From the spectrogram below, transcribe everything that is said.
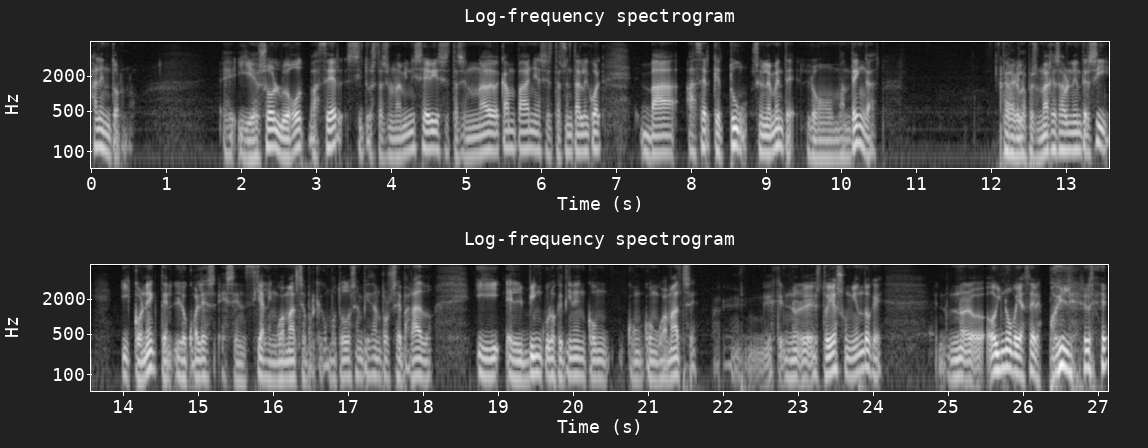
al entorno. Eh, y eso luego va a hacer, si tú estás en una miniserie, si estás en una campaña, si estás en tal y cual, va a hacer que tú simplemente lo mantengas para que los personajes hablen entre sí y conecten, lo cual es esencial en Guamache, porque como todos empiezan por separado y el vínculo que tienen con, con, Guamache, estoy asumiendo que hoy no voy a hacer spoilers de,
